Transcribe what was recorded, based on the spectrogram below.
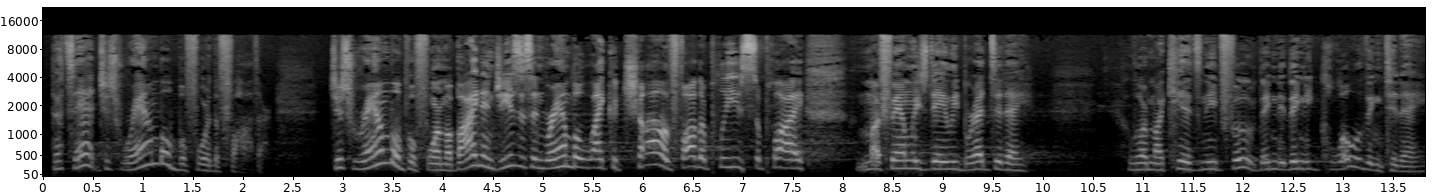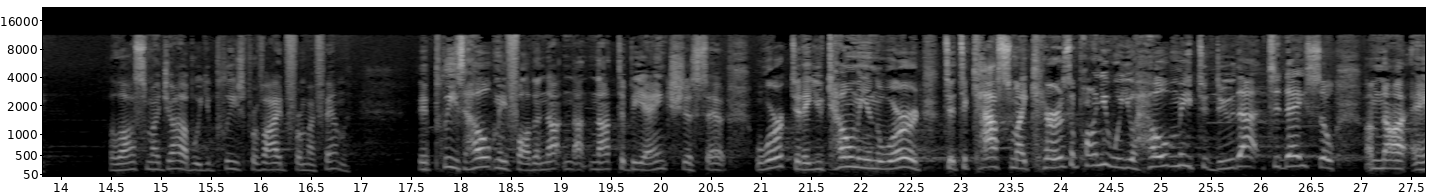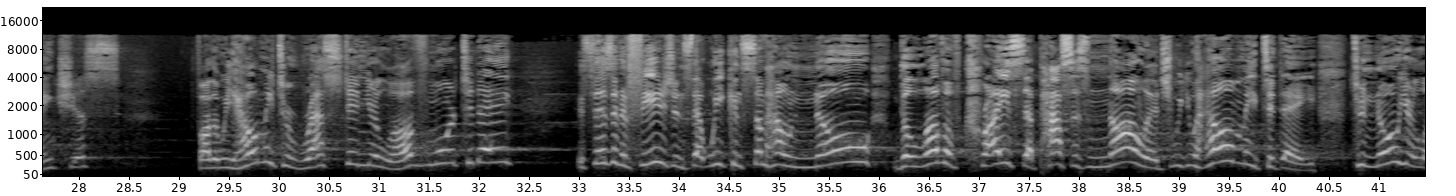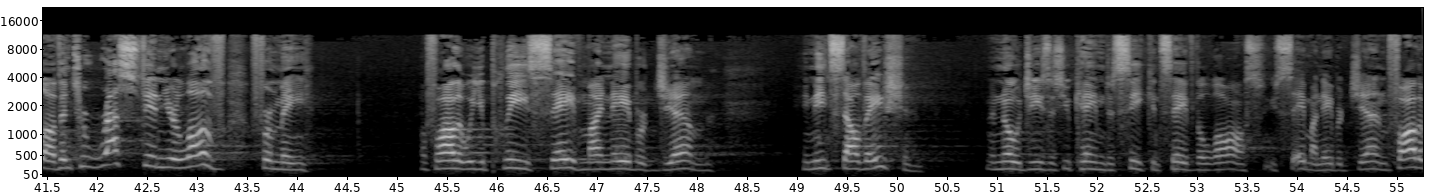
That's it. Just ramble before the Father. Just ramble before Him. Abide in Jesus and ramble like a child. Father, please supply my family's daily bread today. Lord, my kids need food. They need, they need clothing today. I lost my job. Will you please provide for my family? Please help me, Father, not, not, not to be anxious at work today. You tell me in the Word to, to cast my cares upon you. Will you help me to do that today so I'm not anxious? Father, will you help me to rest in your love more today? It says in Ephesians that we can somehow know the love of Christ that passes knowledge. Will you help me today to know your love and to rest in your love for me? Oh, Father, will you please save my neighbor Jim? He needs salvation. And know, Jesus, you came to seek and save the lost. You saved my neighbor Jim. Father,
